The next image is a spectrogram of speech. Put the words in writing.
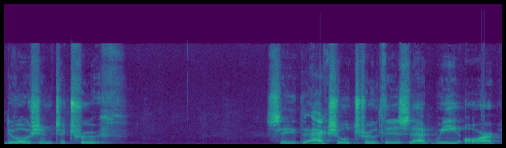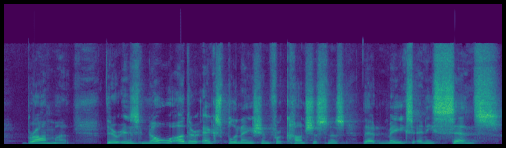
devotion to truth. See, the actual truth is that we are Brahman. There is no other explanation for consciousness that makes any sense.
